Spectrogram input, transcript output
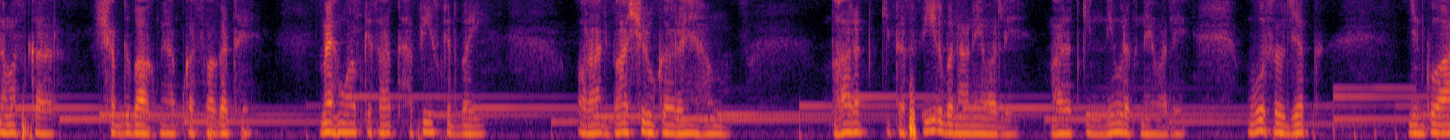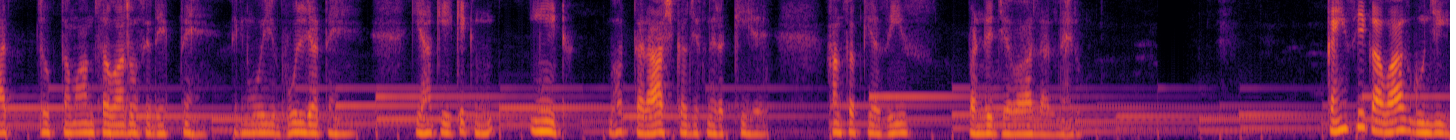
नमस्कार शब्द बाग में आपका स्वागत है। मैं हूँ आपके साथ हफीज़ कदबाई और आज बात शुरू कर रहे हैं हम भारत की तस्वीर बनाने वाले, भारत की नींव रखने वाले वो सर्जक जिनको आज लोग तमाम सवालों से देखते हैं, लेकिन वो ये भूल जाते हैं कि यहाँ की एक एक ईंट बहुत तराश कर जिसने रखी है। हम सब के अज़ीज़ पंडित जवाहरलाल नेहरू। कहीं से एक आवाज़ गूंजी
